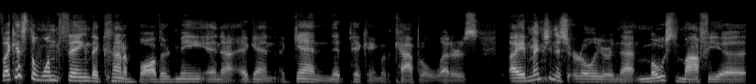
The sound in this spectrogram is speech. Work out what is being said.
But I guess the one thing that kind of bothered me, and uh, again, again, nitpicking with capital letters, I had mentioned this earlier in that most mafia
